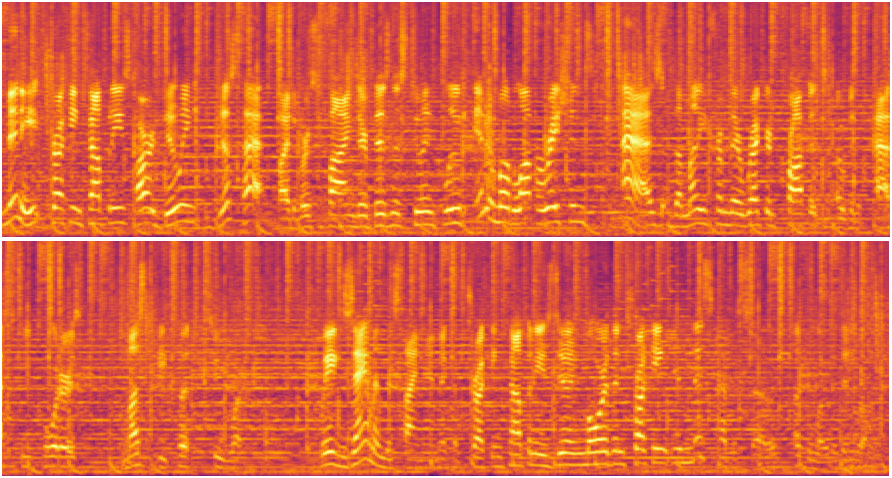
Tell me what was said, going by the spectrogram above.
many trucking companies are doing just that by diversifying their business to include intermodal operations as the money from their record profits over the past few quarters must be put to work. We examine this dynamic of trucking companies doing more than trucking in this episode of Loaded and Rolling.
